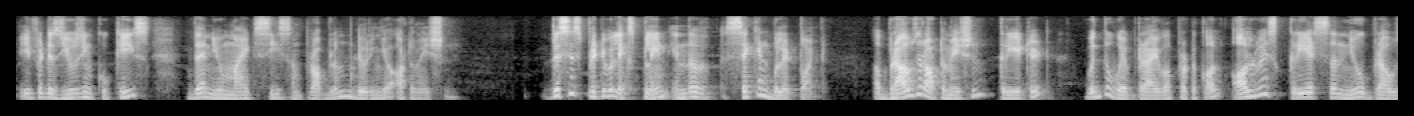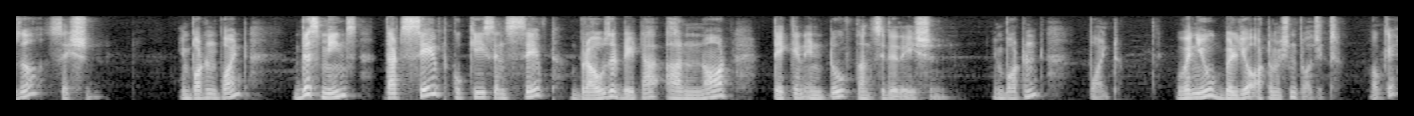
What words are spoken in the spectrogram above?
If it is using cookies, then you might see some problem during your automation. This is pretty well explained in the second bullet point. A browser automation created with the WebDriver protocol always creates a new browser session. Important point. This means that saved cookies and saved browser data are not taken into consideration. Important point when you build your automation project. Okay.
